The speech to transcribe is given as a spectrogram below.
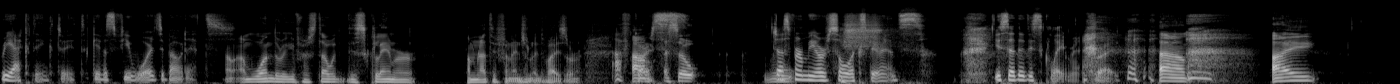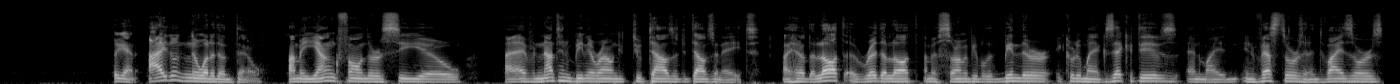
reacting to it? Give us a few words about it. I'm wondering if I start with a disclaimer, I'm not a financial advisor. Of Um, course. so, just from your soul experience. you said a disclaimer. right. Um, I again, I don't know what I don't know. I'm a young founder, CEO. I have nothing been around in 2000, 2008. I heard a lot. I read a lot. I'm surrounded people that've been there, including my executives and my investors and advisors.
